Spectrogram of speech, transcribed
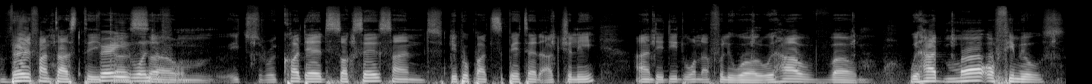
Very fantastic. Very as, wonderful. Um, it's recorded success and people participated actually, and they did wonderfully well. We have um, we had more of females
